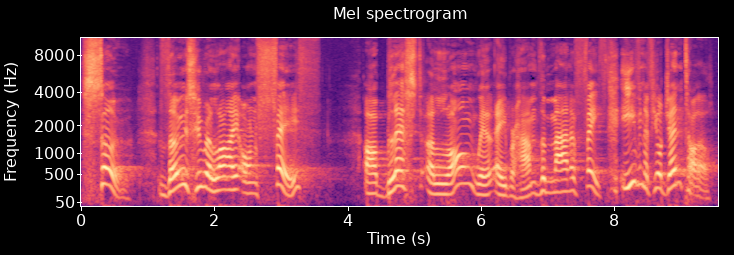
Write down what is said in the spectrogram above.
So, those who rely on faith are blessed along with Abraham, the man of faith, even if you're Gentile.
